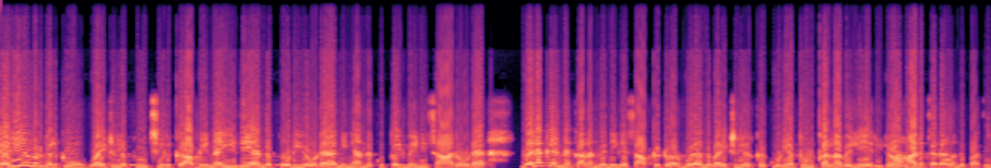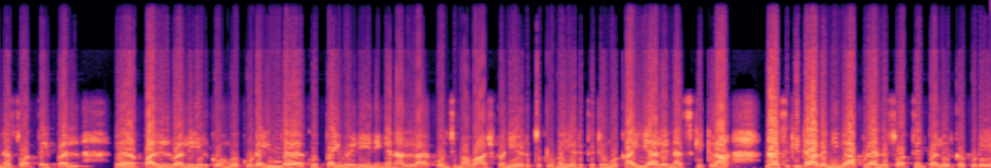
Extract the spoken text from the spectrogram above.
பெரியவர்களுக்கு வயிற்றுல பூச்சி இருக்கு அப்படின்னா இதே அந்த பொடியோட நீங்க அந்த குப்பை மேனி சாரோட விளக்கெண்ணெய் கலந்து நீங்க சாப்பிட்டுட்டு வரும்போது அந்த வயிற்றில் இருக்கக்கூடிய புழுக்கள்லாம் வெளியேறிடும். அடுத்ததா வந்து பாத்தீங்கன்னா சொத்தை பல் பல் வலி இருக்கவங்க கூட இந்த குப்பை மேனியை நீங்க நல்லா கொஞ்சமா வாஷ் பண்ணி எடுத்துக்கோங்க. எடுத்துட்டு உங்க கையாலே நசுக்கிக்கலாம். நசுக்கிட்டு அதை நீங்க அப்படியே அந்த சொத்தை பல் இருக்கக்கூடிய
